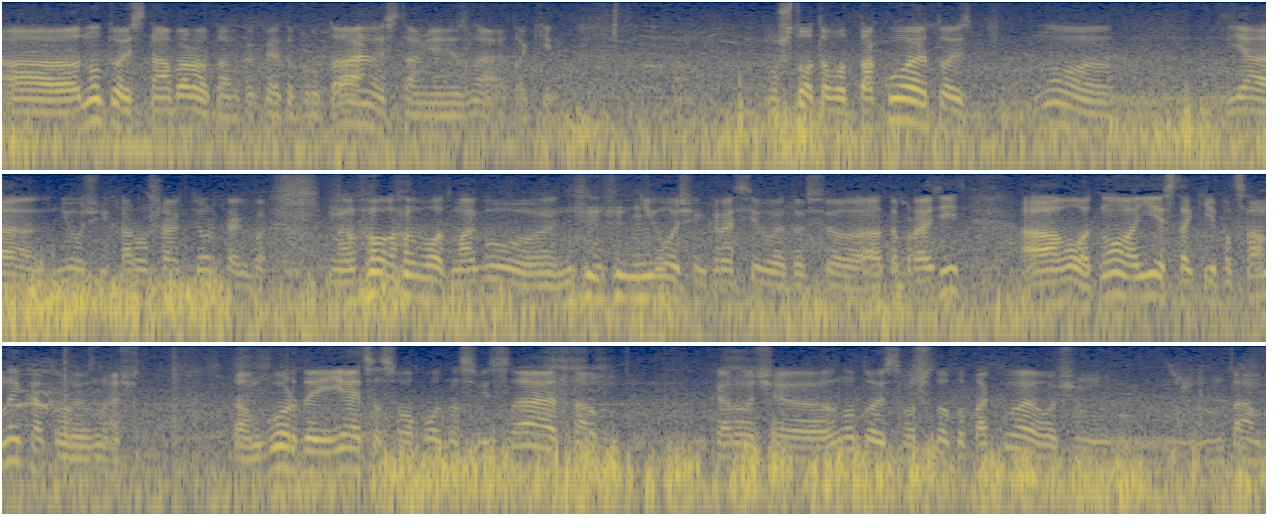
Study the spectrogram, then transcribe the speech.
э, ну то есть наоборот там какая-то брутальность, там я не знаю такие, ну что-то вот такое, то есть ну я не очень хороший актер, как бы, вот, могу не очень красиво это все отобразить, а вот, но есть такие пацаны, которые, значит, там гордые яйца свободно свисают, там, короче, ну, то есть вот что-то такое, в общем, там,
